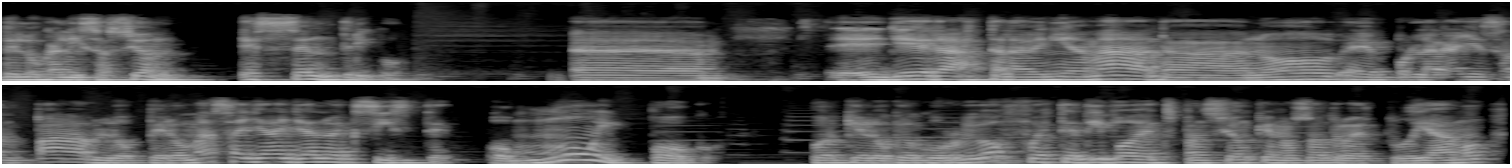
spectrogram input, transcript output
de localización, es céntrico. Eh, llega hasta la Avenida Mata, ¿no? por la calle San Pablo, pero más allá ya no existe, o muy poco, porque lo que ocurrió fue este tipo de expansión que nosotros estudiamos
